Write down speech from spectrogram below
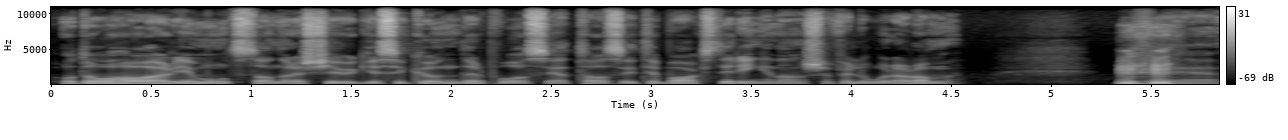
Och då har ju motståndaren 20 sekunder på sig att ta sig tillbaka till ringen annars så förlorar de. Mhm. Eh,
